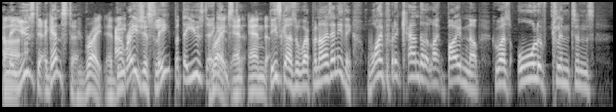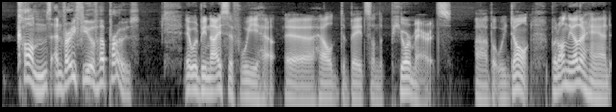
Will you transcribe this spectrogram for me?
And uh, they used it against her. Right. The, Outrageously, but they used it right. against and, her. And These guys will weaponize anything. Why put a candidate like Biden up who has all of Clinton's cons and very few of her pros? It would be nice if we ha- uh, held debates on the pure merits, uh, but we don't. But on the other hand,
